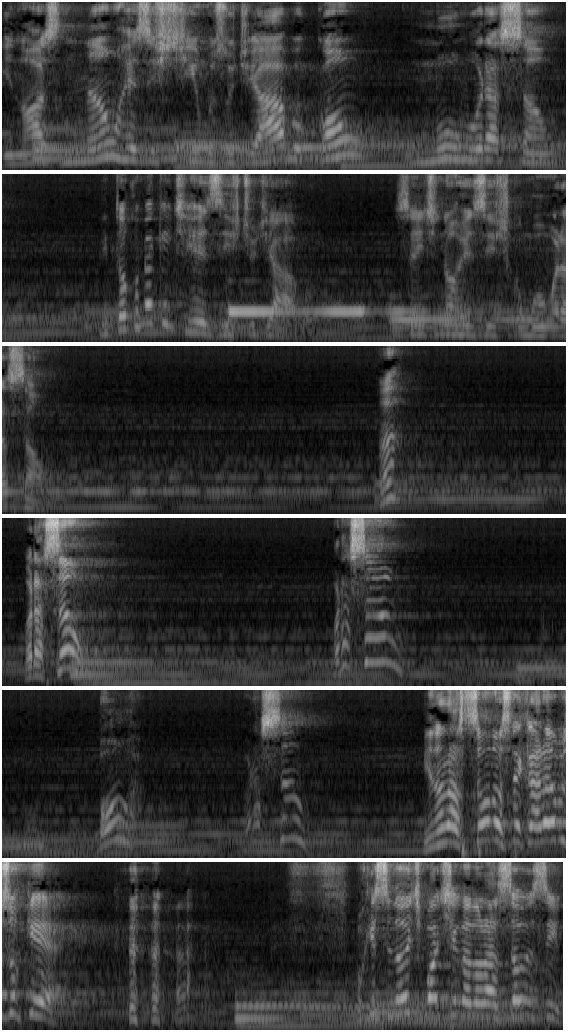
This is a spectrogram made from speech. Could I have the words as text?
E nós não resistimos o diabo com murmuração. Então, como é que a gente resiste o diabo? Se a gente não resiste com murmuração? Hã? Oração? Oração. Boa. Oração. E na oração nós declaramos o que? Porque senão a gente pode chegar na oração assim:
